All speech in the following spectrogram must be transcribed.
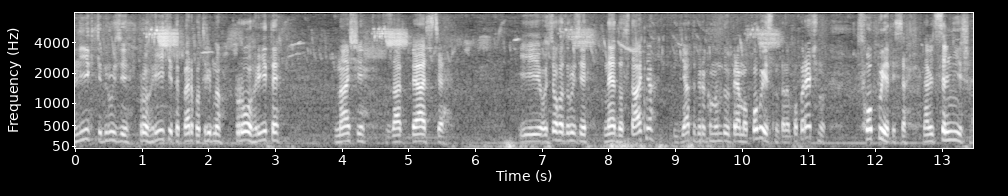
Лікті, друзі, прогріті. Тепер потрібно прогріти наші зап'ястя. І оцього, друзі, недостатньо. Я тобі рекомендую прямо повиснути на поперечну, схопитися навіть сильніше,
